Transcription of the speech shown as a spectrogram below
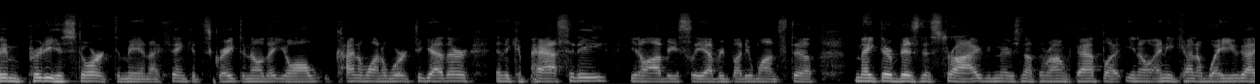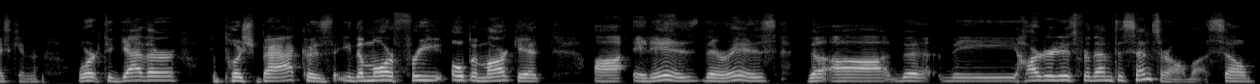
been pretty historic to me. And I think it's great to know that you all kind of want to work together in the capacity. You know, obviously everybody wants to make their business thrive, and there's nothing wrong with that. But you know, any kind of way you guys can work together to push back, because the more free open market uh, it is, there is, the uh the the harder it is for them to censor all of us so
